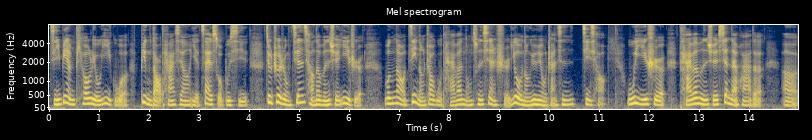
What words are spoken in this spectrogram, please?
即便漂流异国、病倒他乡，也在所不惜。就这种坚强的文学意志，翁闹既能照顾台湾农村现实，又能运用崭新技巧，无疑是台湾文学现代化的呃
